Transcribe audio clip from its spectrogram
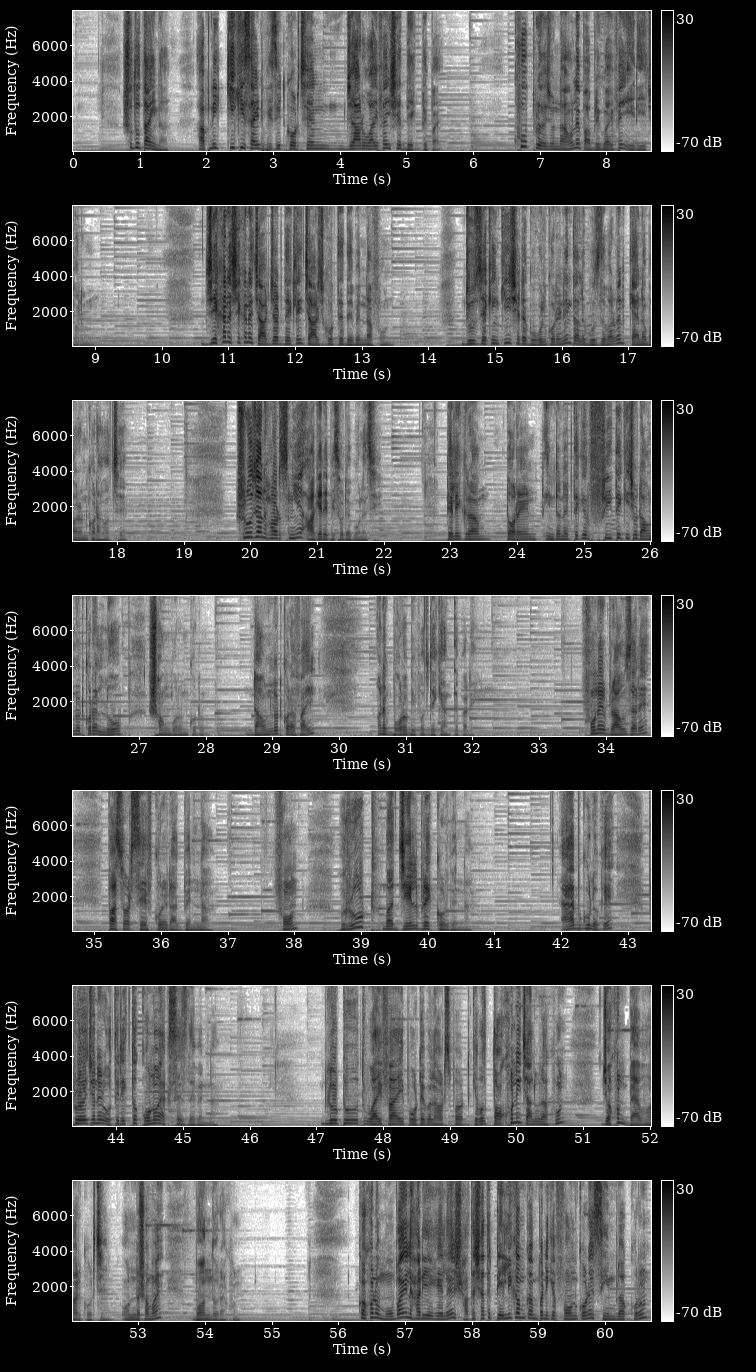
শুধু তাই না, আপনি কি কি সাইট ভিজিট করছেন যার ওয়াইফাই সে দেখতে পায়। খুব প্রয়োজন না হলে পাবলিক ওয়াইফাই এড়িয়ে চলুন। যেখানে সেখানে চার্জার দেখলেই চার্জ করতে দেবেন না ফোন জুস জ্যাকিং কি সেটা গুগল করে নিন, তাহলে বুঝতে পারবেন কেন বারণ করা হচ্ছে। ট্রোজান হর্স নিয়ে আগের এপিসোডে বলেছি। টেলিগ্রাম টরেন্ট ইন্টারনেট থেকে ফ্রিতে কিছু ডাউনলোড করার লোভ সংবরণ করুন। ডাউনলোড করা ফাইল অনেক বড় বিপদ ডেকে আনতে পারে। ফোনের ব্রাউজারে পাসওয়ার্ড সেভ করে রাখবেন না। ফোন রুট বা জেল ব্রেক করবেন না। অ্যাপগুলোকে প্রয়োজনের অতিরিক্ত কোনো অ্যাক্সেস দেবেন না। ব্লুটুথ, ওয়াইফাই, পোর্টেবল হটস্পট কেবল তখনই চালু রাখুন যখন ব্যবহার করছেন। অন্য সময় বন্ধ রাখুন। কখনো মোবাইল হারিয়ে গেলে সাথে সাথে টেলিকম কোম্পানিকে ফোন করে সিম ব্লক করুন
